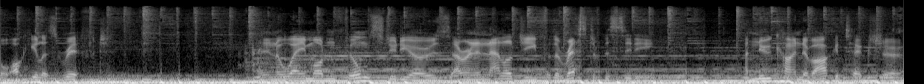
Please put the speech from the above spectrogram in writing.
or Oculus Rift. And in a way, modern film studios are an analogy for the rest of the city. A new kind of architecture,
